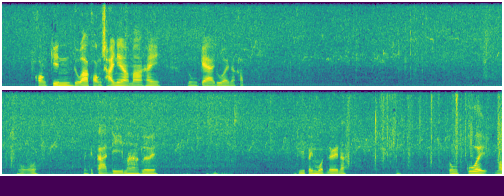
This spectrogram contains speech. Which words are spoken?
ำของกินหรือว่าของใช้เนี่ยมาให้ลุงแกด้วยนะครับ โหบรรยากาศดีมากเลย ดีไปหมดเลยนะต้นกล้วยมะ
